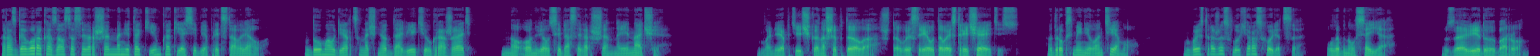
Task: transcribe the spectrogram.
Разговор оказался совершенно не таким, как я себе представлял. Думал, Герц начнет давить и угрожать, но он вел себя совершенно иначе. «Мне птичка нашептала, что вы с Реутовой встречаетесь». Вдруг сменил он тему. «Быстро же слухи расходятся», — улыбнулся я. «Завидую, барон.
